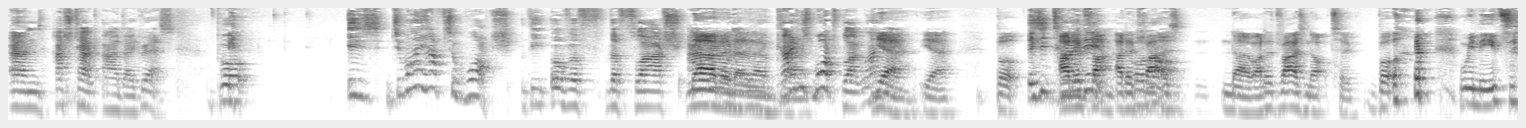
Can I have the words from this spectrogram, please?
And hashtag I digress. But is do I have to watch the other the Flash? No, Arrow, no, no, everything? no, Can I just watch Black Lightning? Yeah, yeah. But Is it I'd, tied advi- in? I'd or advise not? No, I'd advise not to. But we need to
